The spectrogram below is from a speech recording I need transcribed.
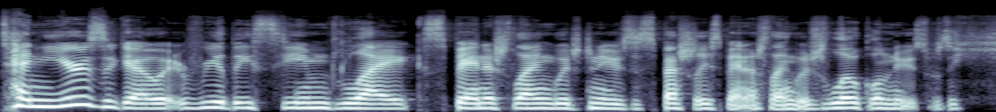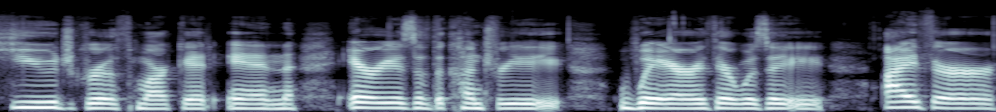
10 years ago, it really seemed like Spanish language news, especially Spanish language local news, was a huge growth market in areas of the country where there was a either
